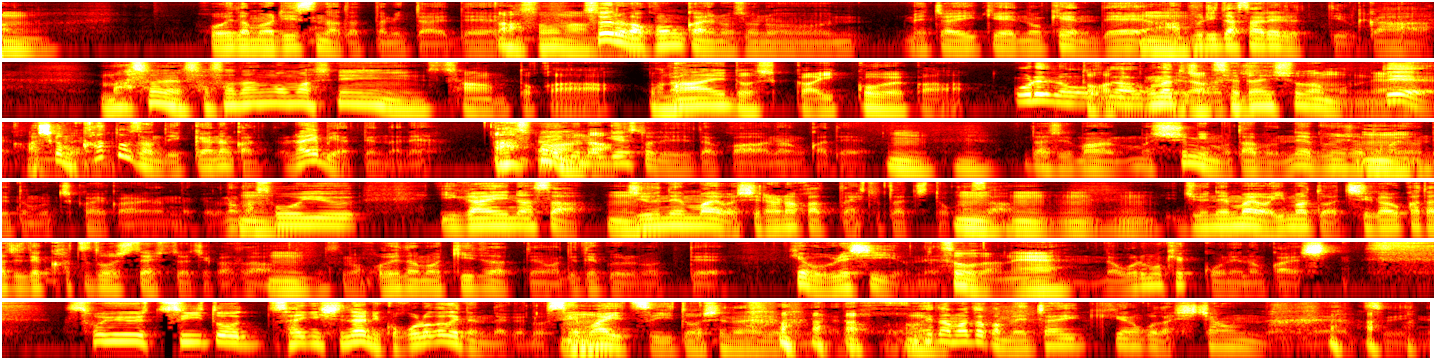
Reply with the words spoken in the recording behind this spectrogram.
ほえ玉リスナーだったみたいで、あ、そうなんそういうのが今回のその、めちゃイケの件で、炙り出されるっていうか、まあそうだよ、笹団子マシンさんとか、同い年か一個上か。俺の、同じ世代一緒だもんね。で、しかも加藤さんと一回なんかライブやってんだね。あ、そうなんだ。のゲストで出たかなんかで。うん。だし、まあ、趣味も多分ね、文章とか読んでても近いからなんだけど、なんかそういう意外なさ、10年前は知らなかった人たちとかさ、10年前は今とは違う形で活動した人たちがさ、その吠え玉聞いてたっていうのが出てくるのって、結構嬉しいよね。そうだね。俺も結構ね、なんか、そういうツイートを最近しないに心がけてんだけど、狭いツイートをしないように。吠え玉とかめちゃイケのことはしちゃうんだよね、ついね。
